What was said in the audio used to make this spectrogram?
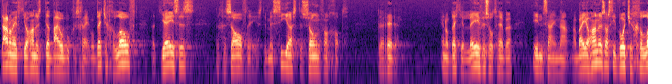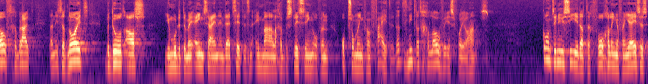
Daarom heeft Johannes dat Bijbelboek geschreven. Opdat je gelooft dat Jezus de gezalfde is, de Messias, de Zoon van God, de redder. En opdat je leven zult hebben in zijn naam. Maar bij Johannes, als hij het woordje gelooft gebruikt, dan is dat nooit bedoeld als je moet het ermee eens zijn en that's it. Het is een eenmalige beslissing of een opsomming van feiten. Dat is niet wat geloven is voor Johannes. Continu zie je dat de volgelingen van Jezus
